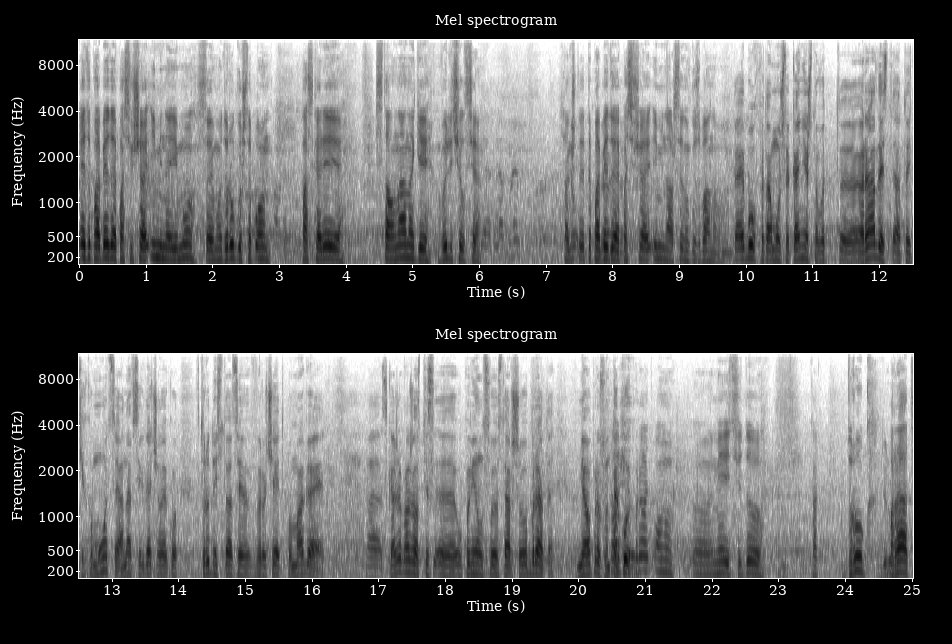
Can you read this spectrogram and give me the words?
Эту победу я посвящаю именно ему, своему другу, чтобы он поскорее стал на ноги, вылечился. Так что эту победу я посвящаю именно Арсену Гузбанову. Дай бог, потому что, конечно, вот э, радость от этих эмоций, она всегда человеку в трудной ситуации выручает и помогает. А, Скажи, пожалуйста, ты э, упомянул своего старшего брата. У меня вопрос, он Старший такой... брат, он э, имеет в виду друг, брат.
